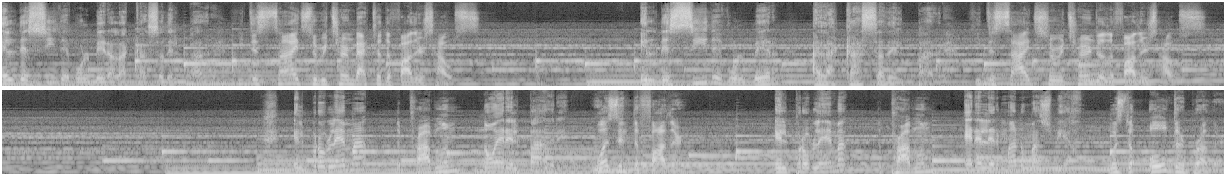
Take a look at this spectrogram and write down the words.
él decide volver a la casa del Padre. he decides to return back to the Father's house. Él decide volver a la casa del Padre. He decides to return to the Father's house. El problema The problem no era el Padre, wasn't the Father, el problema the problem era el hermano más viejo. was the older brother.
